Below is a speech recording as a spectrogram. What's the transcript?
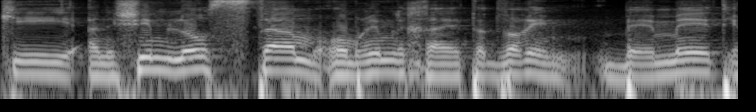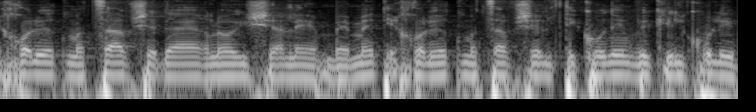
כי אנשים לא סתם אומרים לך את הדברים. באמת יכול להיות מצב שדייר לא ישלם, באמת יכול להיות מצב של תיקונים וקלקולים.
